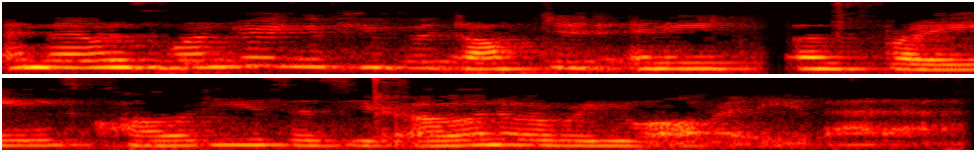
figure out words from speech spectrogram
And I was wondering if you've adopted any of Brienne's qualities as your own, or were you already a badass?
